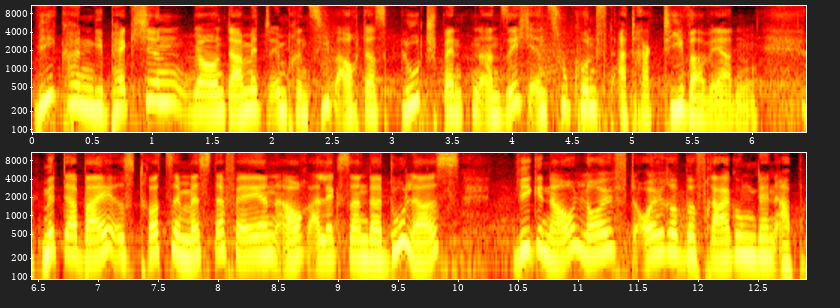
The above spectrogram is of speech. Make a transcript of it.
wie können die Päckchen ja, und damit im Prinzip auch das Blutspenden an sich in Zukunft attraktiver werden. Mit dabei ist trotz Semesterferien auch Alexander Dulas. Wie genau läuft eure Befragung denn ab?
